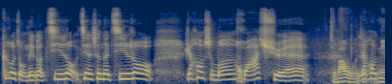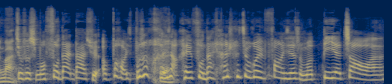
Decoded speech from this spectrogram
各种那个肌肉、健身的肌肉，然后什么滑雪，九八五，然后明白，就是什么复旦大学，啊，不好意思，不是很想黑复旦，但是就会放一些什么毕业照啊。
